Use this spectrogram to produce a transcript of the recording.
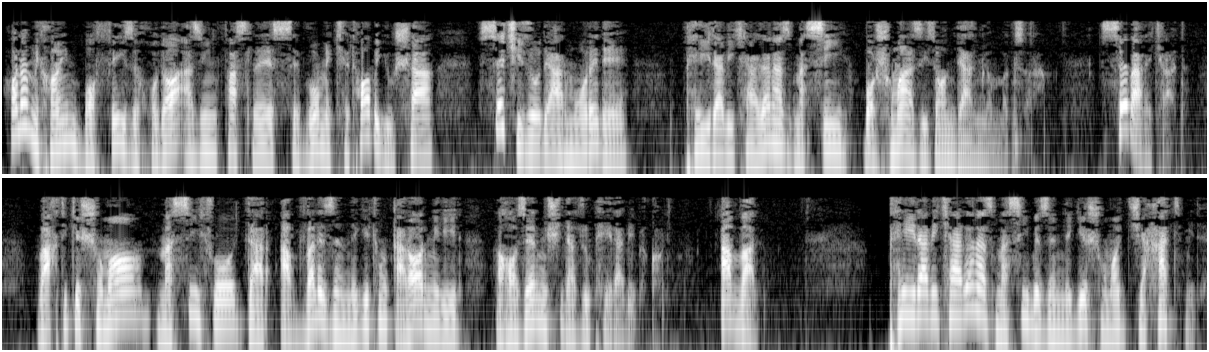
حالا می‌خوایم با فیض خدا از این فصل سوم کتاب یوشع سه چیز رو در مورد پیروی کردن از مسیح با شما عزیزان در میان بگذارم. سه برکت. وقتی که شما مسیح رو در اول زندگیتون قرار می‌دید و حاضر میشید از او پیروی بکنید. اول پیروی کردن از مسیح به زندگی شما جهت میده.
